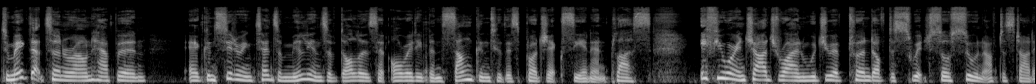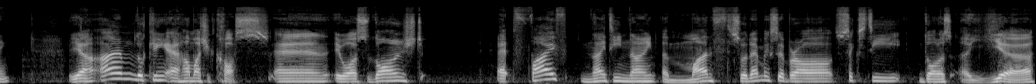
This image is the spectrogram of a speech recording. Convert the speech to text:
to make that turnaround happen. And considering tens of millions of dollars had already been sunk into this project, CNN Plus. If you were in charge, Ryan, would you have turned off the switch so soon after starting? Yeah, I'm looking at how much it costs, and it was launched at five ninety nine a month. So that makes it about sixty dollars a year.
